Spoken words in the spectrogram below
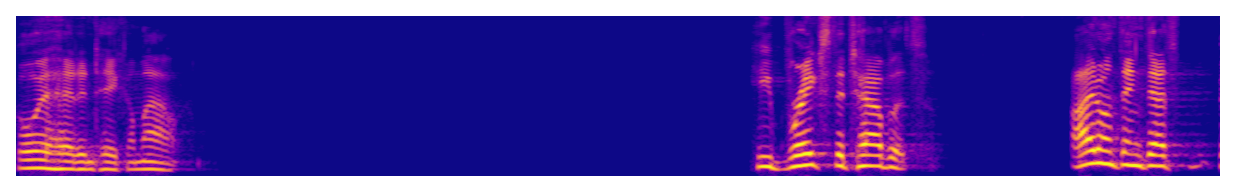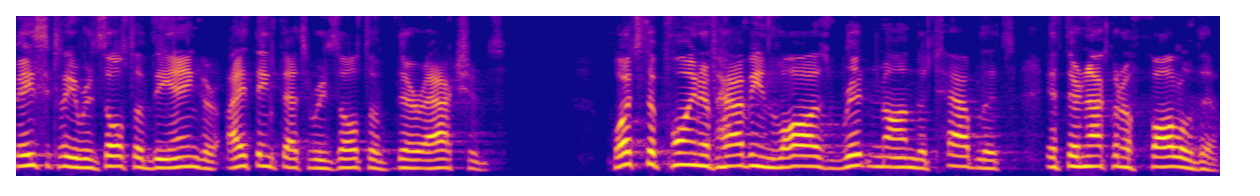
go ahead and take them out. He breaks the tablets. I don't think that's basically a result of the anger. I think that's a result of their actions. What's the point of having laws written on the tablets if they're not going to follow them?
